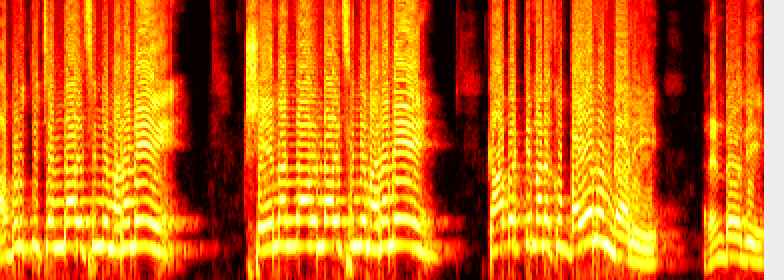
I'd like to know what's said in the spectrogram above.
అభివృద్ధి చెందాల్సింది మనమే. క్షేమంగా ఉండాల్సింది మనమే. కాబట్టి మనకు భయం ఉండాలి. రెండవది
